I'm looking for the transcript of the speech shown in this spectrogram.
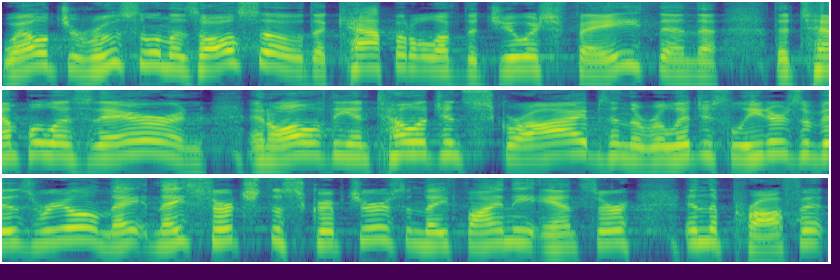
Well, Jerusalem is also the capital of the Jewish faith, and the, the temple is there, and, and all of the intelligent scribes and the religious leaders of Israel, and they, and they search the scriptures and they find the answer in the prophet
